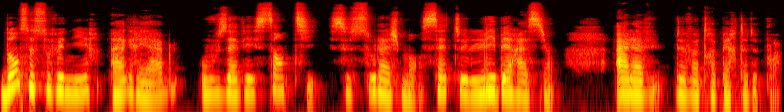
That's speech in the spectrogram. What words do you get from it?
dans ce souvenir agréable où vous avez senti ce soulagement, cette libération à la vue de votre perte de poids.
